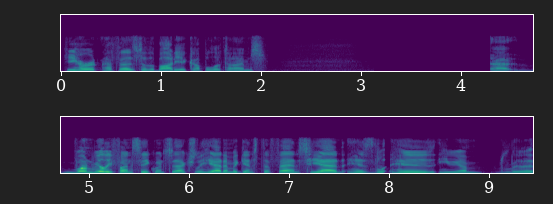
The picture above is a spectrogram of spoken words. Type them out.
He hurt Hafez to the body a couple of times. Uh, one really fun sequence actually. He had him against the fence. He had his his he um bleh.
